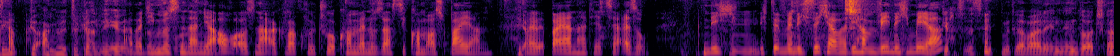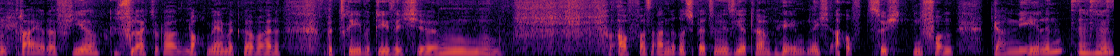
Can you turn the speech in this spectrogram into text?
wild geangelte Garnelen. Aber die müssen sowas. dann ja auch aus einer Aquakultur kommen, wenn du sagst, die kommen aus Bayern. Ja. Weil Bayern hat jetzt ja, also nicht, ich bin mir nicht sicher, aber die haben wenig mehr. Gibt's, es gibt mittlerweile in, in Deutschland drei oder vier, vielleicht sogar noch mehr mittlerweile, Betriebe, die sich ähm, auf was anderes spezialisiert haben, nämlich auf Züchten von Garnelen. Ne?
